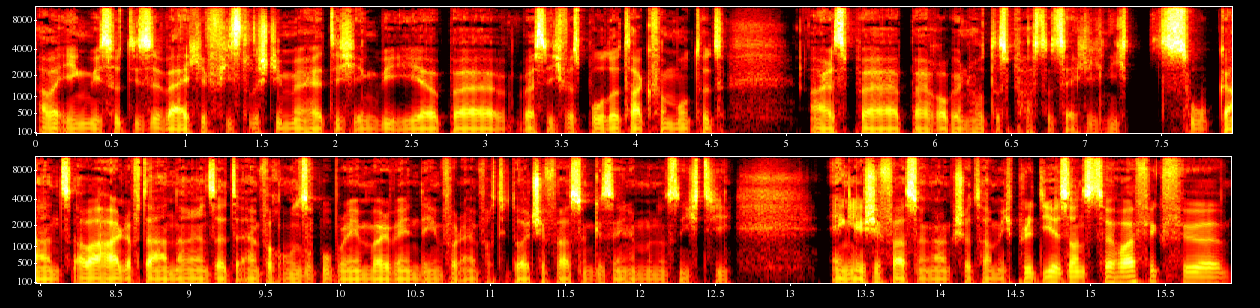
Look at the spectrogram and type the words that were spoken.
aber irgendwie so diese weiche Fistelstimme hätte ich irgendwie eher bei, weiß ich was, Bodotak vermutet, als bei, bei Robin Hood. Das passt tatsächlich nicht so ganz, aber halt auf der anderen Seite einfach unser Problem, weil wir in dem Fall einfach die deutsche Fassung gesehen haben und uns nicht die englische Fassung angeschaut haben. Ich plädiere sonst sehr häufig für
